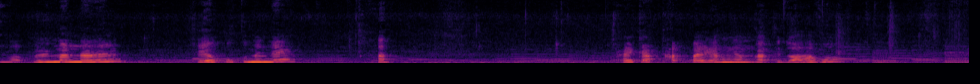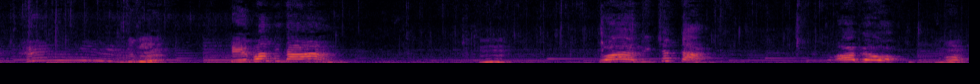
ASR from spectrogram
이거 불맛 나는 제육볶음인데? 살짝 닭발 양념 같기도 하고. 그지? 대박이다 음, 와 미쳤다 와 매워 이거,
